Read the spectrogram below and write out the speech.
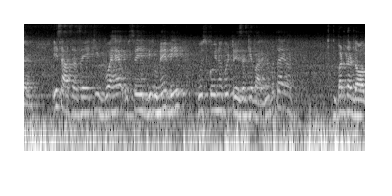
them इस आशा से कि वह उसे भी, उन्हें भी कुछ कोई ना कोई ट्रेजर के बारे में बताएगा. But the dog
